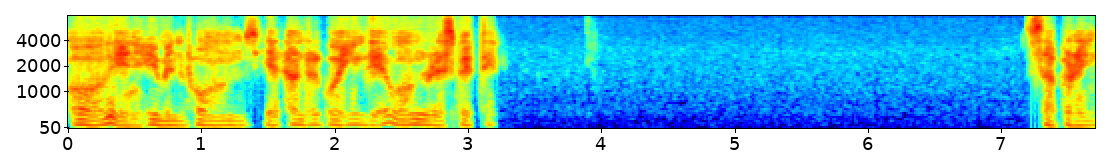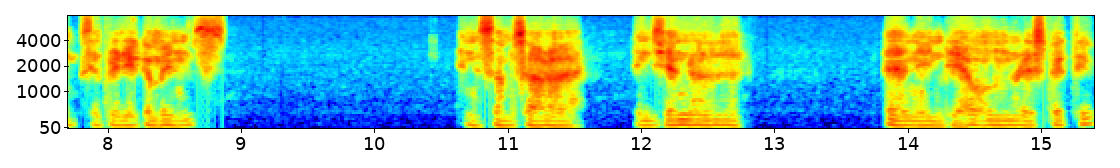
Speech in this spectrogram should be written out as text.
all in human forms, yet undergoing their own respective sufferings and predicaments in samsara in general and in their own respective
